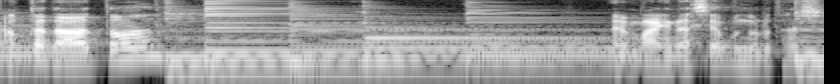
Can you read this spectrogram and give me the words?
아까 나왔던 그다음에 마이너 7으로 다시.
